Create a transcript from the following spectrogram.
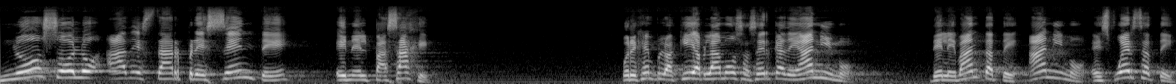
no solo ha de estar presente en el pasaje, por ejemplo, aquí hablamos acerca de ánimo, de levántate, ánimo, esfuérzate,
